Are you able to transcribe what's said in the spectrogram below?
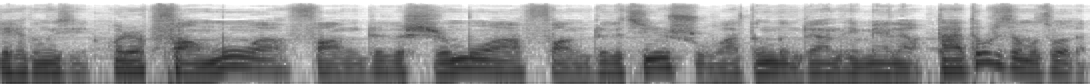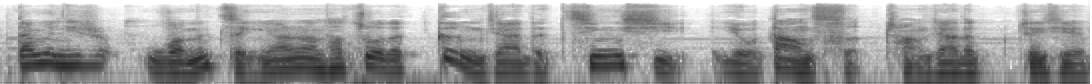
这些东西，或者仿木啊、仿这个实木啊、仿这个金属啊等等这样的一些面料，大家都是这么做的。但问题是我们怎样让它做的更加的精细、有档次？厂家的这些。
